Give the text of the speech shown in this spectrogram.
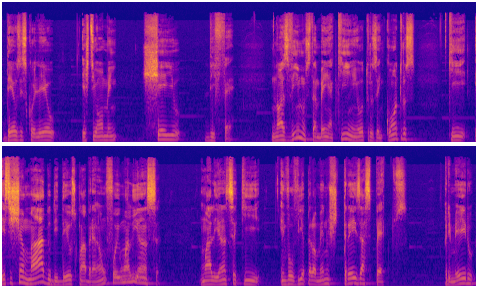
Deus escolheu este homem cheio de fé. Nós vimos também aqui em outros encontros que esse chamado de Deus com Abraão foi uma aliança, uma aliança que envolvia pelo menos três aspectos. Primeiro,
